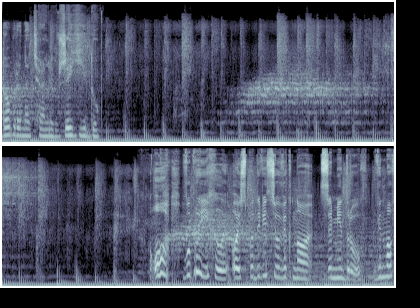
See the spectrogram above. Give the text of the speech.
Добре, начальник, вже їду. О, ви приїхали. Ось, подивіться у вікно. Це мій друг. Він мав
